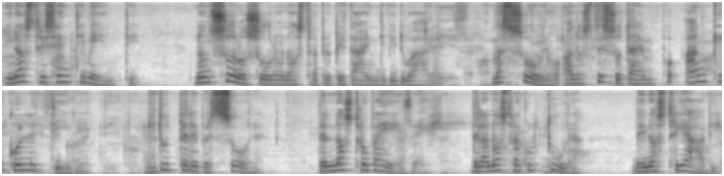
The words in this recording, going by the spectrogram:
i nostri sentimenti non sono solo nostra proprietà individuale, ma sono allo stesso tempo anche collettivi, di tutte le persone, del nostro paese, della nostra cultura, dei nostri avi.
